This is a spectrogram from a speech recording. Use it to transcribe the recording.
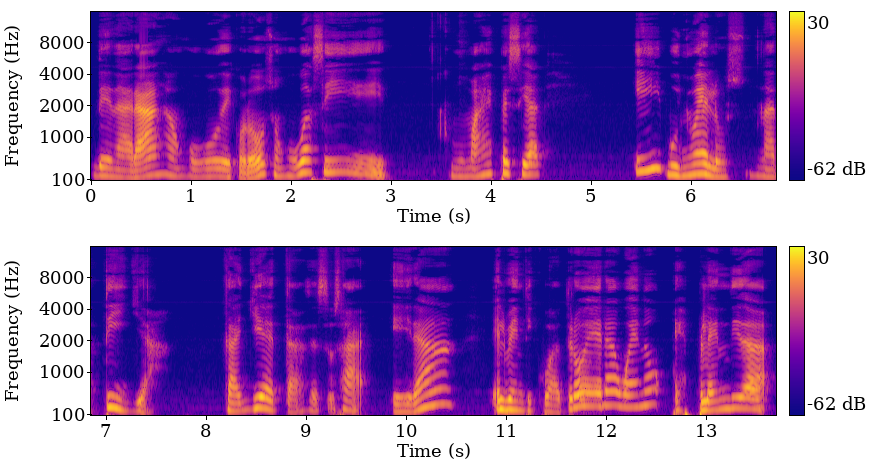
de naranja, un jugo decoroso, un jugo así como más especial. Y buñuelos, natilla, galletas, eso, o sea, era, el 24 era, bueno, espléndida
